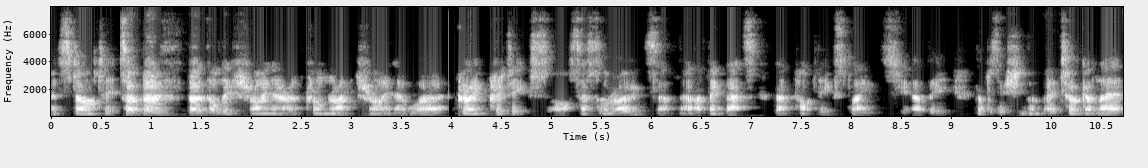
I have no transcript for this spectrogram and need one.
had started. So both both Olive Schreiner and Cronwright Schreiner were great critics of Cecil Rhodes, and, and I think that's that partly explains, you know, the, the position that they took and their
